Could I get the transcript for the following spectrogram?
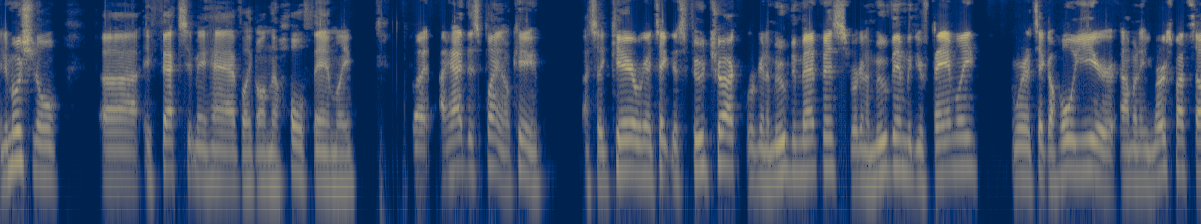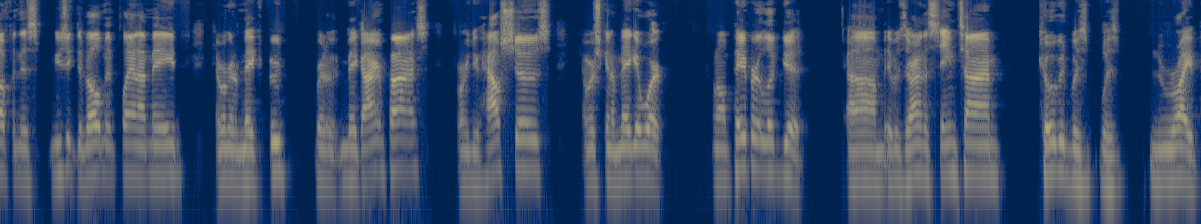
and emotional uh, effects it may have, like on the whole family. But I had this plan. Okay, I said, Care, we're going to take this food truck. We're going to move to Memphis. We're going to move in with your family. We're going to take a whole year. I'm going to immerse myself in this music development plan I made, and we're going to make food. We're going to make iron pies. We're going to do house shows and we're just going to make it work. And on paper, it looked good. Um, it was around the same time COVID was, was ripe.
